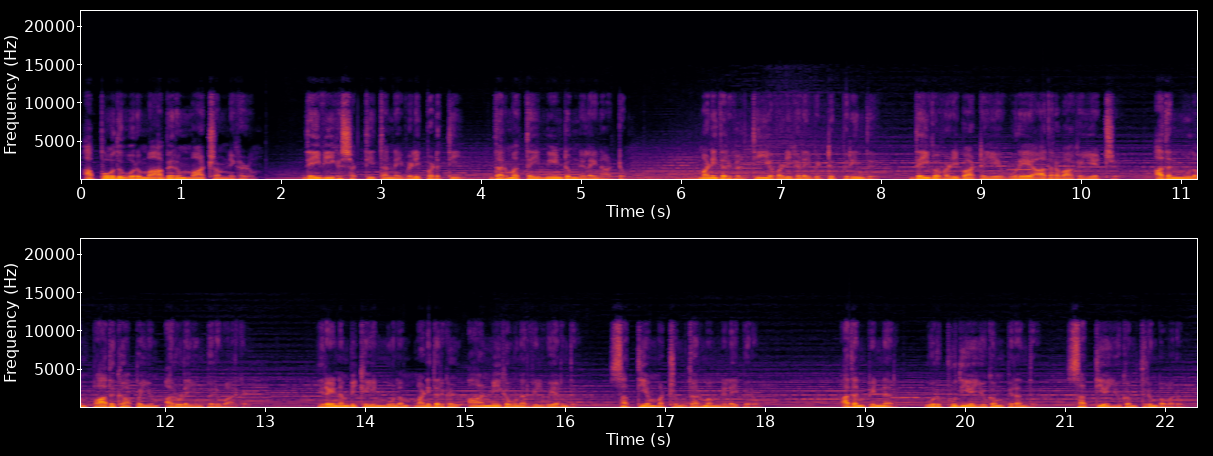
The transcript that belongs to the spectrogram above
அப்போது ஒரு மாபெரும் மாற்றம் நிகழும். தெய்வீக சக்தி தன்னை வெளிப்படுத்தி தர்மத்தை மீண்டும் நிலைநாட்டும். மனிதர்கள் தீய வழிகளை விட்டு பிரிந்து தெய்வ வழிபாட்டையே ஒரே ஆதரவாக ஏற்று அதன் மூலம் பாதுகாப்பையும் அருளையும் பெறுவார்கள். இறை நம்பிக்கையின் மூலம் மனிதர்கள் ஆன்மீக உணர்வில் உயர்ந்து சத்தியம் மற்றும் தர்மம் நிலை பெறும் அதன் பின்னர் ஒரு புதிய யுகம் பிறந்து சத்திய யுகம் திரும்ப வரும்.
